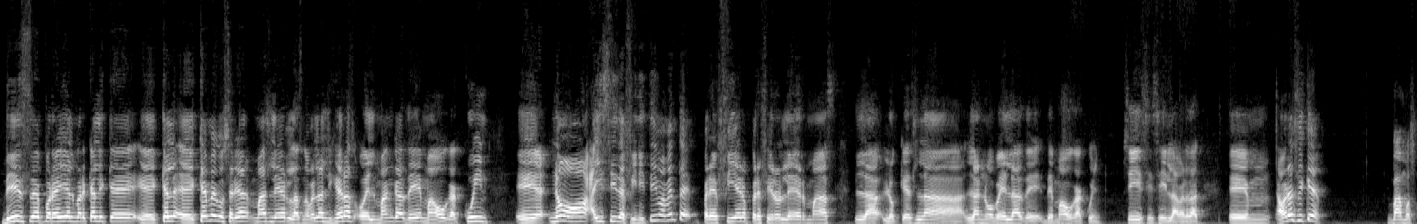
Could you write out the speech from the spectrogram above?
Dice por ahí el Mercalli que, eh, eh, ¿qué me gustaría más leer, las novelas ligeras o el manga de Maoga Queen? Eh, no, ahí sí, definitivamente prefiero, prefiero leer más lo que es la, novela de, de Mao Gakuin. Sí, sí, sí, la verdad. Em, ahora sí que, vamos,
